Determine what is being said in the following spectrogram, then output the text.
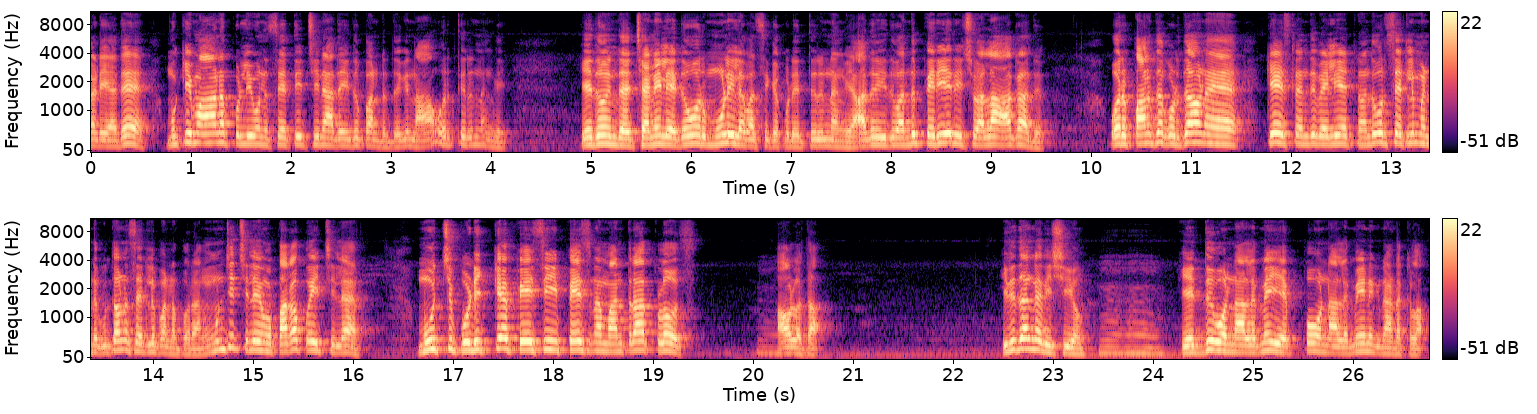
கிடையாது. முக்கியமான புள்ளி ஒன்று சேர்த்துச்சு நான் அதை இது பண்ணுறதுக்கு நான் ஒரு திருநங்கை. ஏதோ இந்த சென்னையில் ஏதோ ஒரு மூலையில் வசிக்கக்கூடிய திருநங்கை. அது இது வந்து பெரிய ரிச்சுவெல்லாம் ஆகாது. ஒரு பணத்தை கொடுத்து அவனை கேஸ்லேருந்து வெளியேற்றின வந்து ஒரு செட்டில்மெண்ட்டை கொடுத்து அவனை செட்டில் பண்ண போகிறாங்க முடிஞ்சிச்சுல இவங்க பகை போயிடுச்சுல. மூச்சு பிடிக்க பேசி பேசின மந்த்ரா க்ளோஸ் அவ்வளோதான் இதுதாங்க விஷயம். எது ஒன்றாலுமே எப்போ ஒன்றாலுமே எனக்கு நடக்கலாம்.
